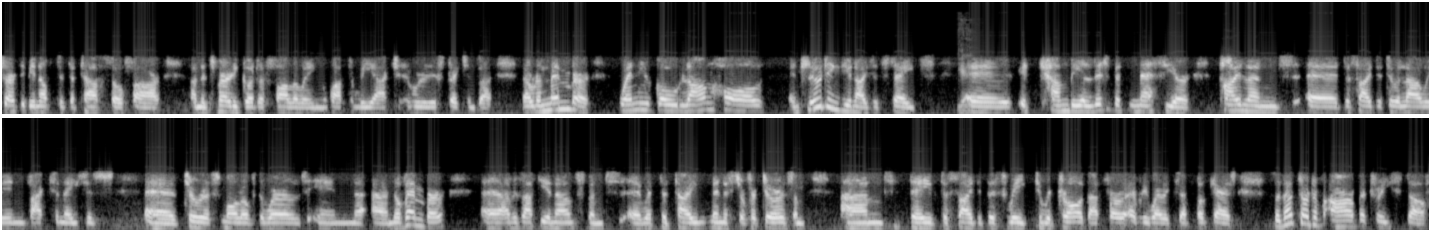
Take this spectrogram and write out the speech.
certainly been up to the task so far, and it's very good at following what the reaction, restrictions are. Now, remember, when you go long haul, including the United States, yeah. Uh, it can be a little bit messier. Thailand uh, decided to allow in vaccinated uh, tourists from all over the world in uh, November. Uh, I was at the announcement uh, with the Thai Minister for Tourism, and they've decided this week to withdraw that for everywhere except Phuket. So that sort of arbitrary stuff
